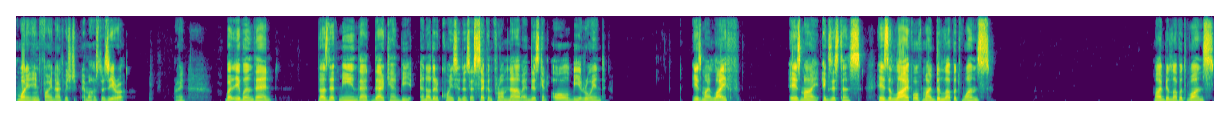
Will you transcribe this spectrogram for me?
one in infinite, which amounts to zero. Right? But even then, does that mean that there can be another coincidence a second from now and this can all be ruined? Is my life, is my existence, is the life of my beloved ones, my beloved ones,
